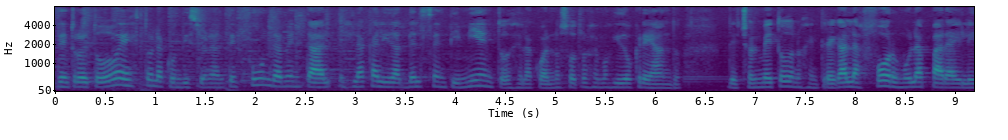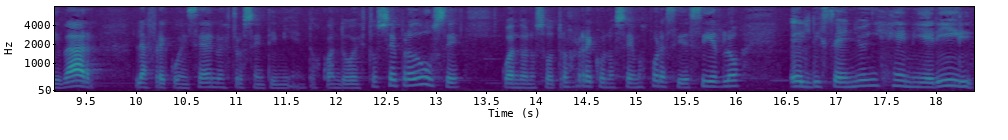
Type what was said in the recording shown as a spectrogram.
Dentro de todo esto, la condicionante fundamental es la calidad del sentimiento desde la cual nosotros hemos ido creando. De hecho, el método nos entrega la fórmula para elevar la frecuencia de nuestros sentimientos. Cuando esto se produce, cuando nosotros reconocemos, por así decirlo, el diseño ingenieril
